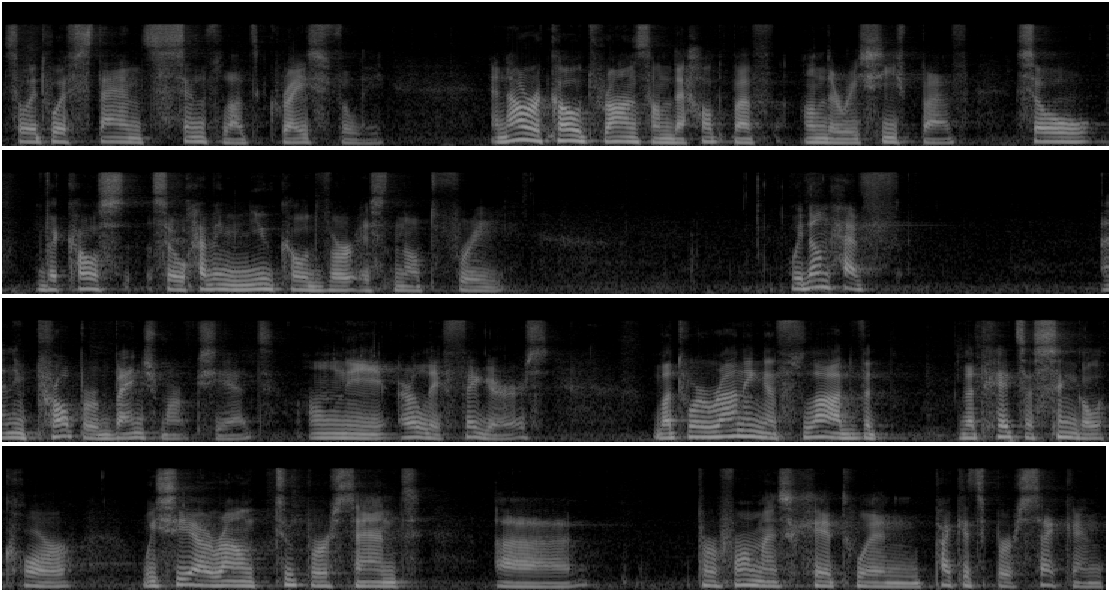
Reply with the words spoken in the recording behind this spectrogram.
so it withstands SYN-FLOOD gracefully. And our code runs on the hot path on the receive path. So the cost, so having new code is not free. We don't have any proper benchmarks yet, only early figures, but we're running a flood that, that hits a single core. We see around 2% uh, performance hit when packets per second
